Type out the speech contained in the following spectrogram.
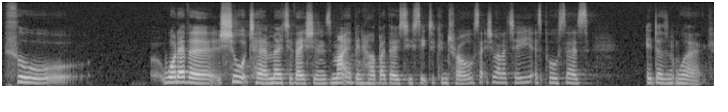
For whatever short term motivations might have been held by those who seek to control sexuality, as Paul says, it doesn't work.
